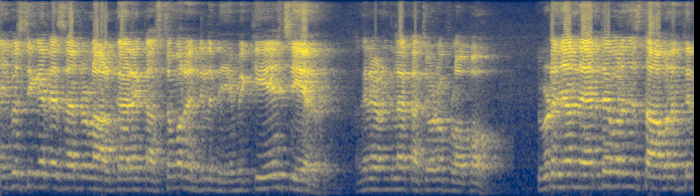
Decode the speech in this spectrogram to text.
ഇൻവെസ്റ്റിഗേറ്റേഴ്സ് ആയിട്ടുള്ള ആൾക്കാരെ കസ്റ്റമർ എൻഡിൽ നിയമിക്കുകയേ ചെയ്യരുത്. അങ്ങനെയാണെങ്കിൽ ആ കച്ചവടം ഫ്ലോപ്പ് ആവും. ഇവിടെ ഞാൻ നേരത്തെ പറഞ്ഞ സ്ഥാപനത്തിൽ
